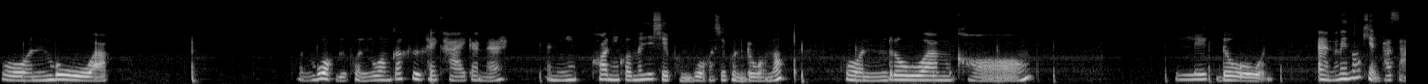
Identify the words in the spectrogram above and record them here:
ผลบวก ผลบวกหรือผลรวมก็คือคล้าย ๆ กันนะ อันนี้ข้อนี้คนไม่ได้ใช้ผลบวกเขาใช้ผลรวมเนาะ ผลรวมของ เลขโดดอ่านักเรียนต้องเขียนภาษา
